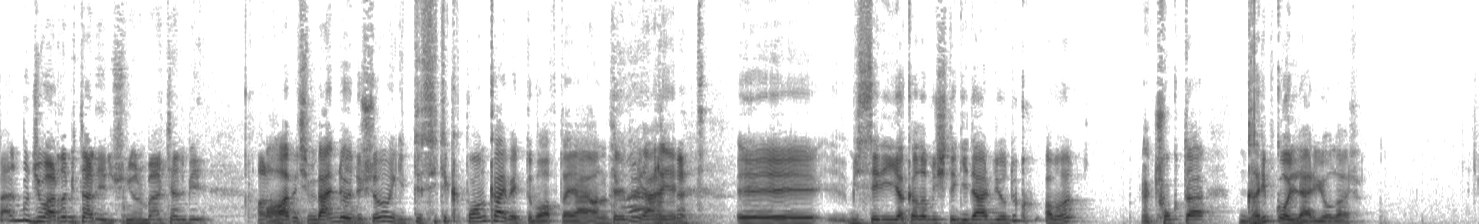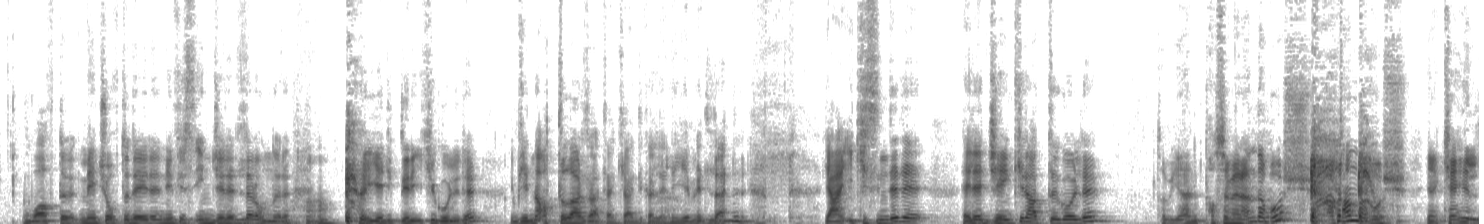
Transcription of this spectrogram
Ben bu civarda biter diye düşünüyorum. Belki hani bir Abi şimdi ben de öyle düşünüyorum ama gitti City puan kaybetti bu hafta ya anlatabildim mi? Yani hani eee, bir seri yakalamıştı gider diyorduk ama yani çok da garip goller yiyorlar. Bu hafta Match of the Day'de nefis incelediler onları. Yedikleri iki golü de. Birini attılar zaten kendi kalelerine yemediler de. Yani ikisinde de hele Cenk'in attığı golde Tabii yani pası veren de boş, atan da boş. Yani Cahill,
